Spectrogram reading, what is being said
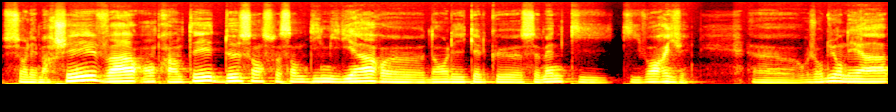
sur les marchés va emprunter 270 milliards dans les quelques semaines qui, qui vont arriver. Euh, aujourd'hui, on est à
